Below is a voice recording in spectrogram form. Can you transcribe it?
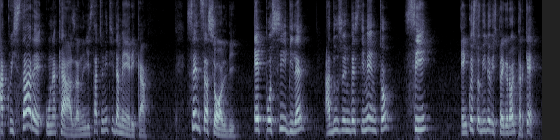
acquistare una casa negli Stati Uniti d'America senza soldi è possibile ad uso investimento? Sì, e in questo video vi spiegherò il perché.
